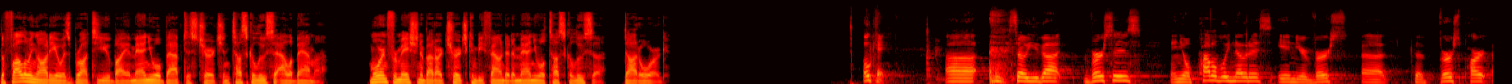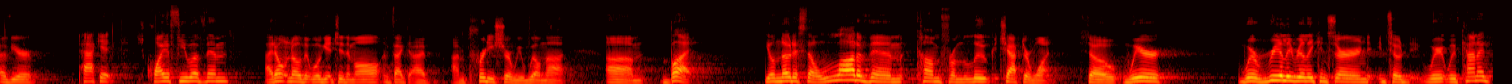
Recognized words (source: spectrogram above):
The following audio is brought to you by Emmanuel Baptist Church in Tuscaloosa, Alabama. More information about our church can be found at emmanueltuscaloosa.org. Okay, uh, so you got verses, and you'll probably notice in your verse, uh, the verse part of your packet, there's quite a few of them. I don't know that we'll get to them all. In fact, I, I'm pretty sure we will not. Um, but you'll notice that a lot of them come from Luke chapter 1. So we're, we're really, really concerned. and So we we've kind of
